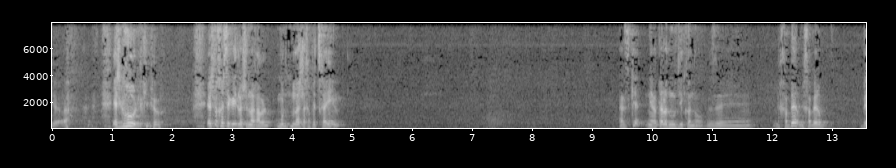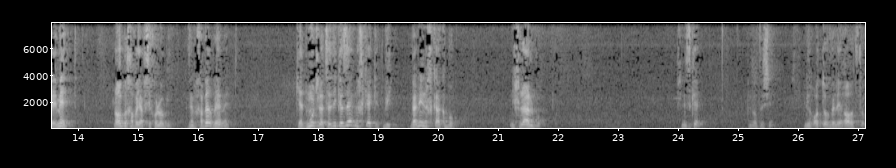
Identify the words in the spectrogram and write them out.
יש גבול, כאילו. יש לך שתגיד לשון הרע, אבל מול תמונה של החפץ חיים? אז כן, נראתה לו דמות יקנו, וזה מחבר, מחבר באמת. לא רק בחוויה פסיכולוגית, זה מחבר באמת. כי הדמות של הצדיק הזה נחקקת בי, ואני נחקק בו, נכלל בו. שנזכה, בעזרת השם. לראות טוב ולהיראות טוב.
